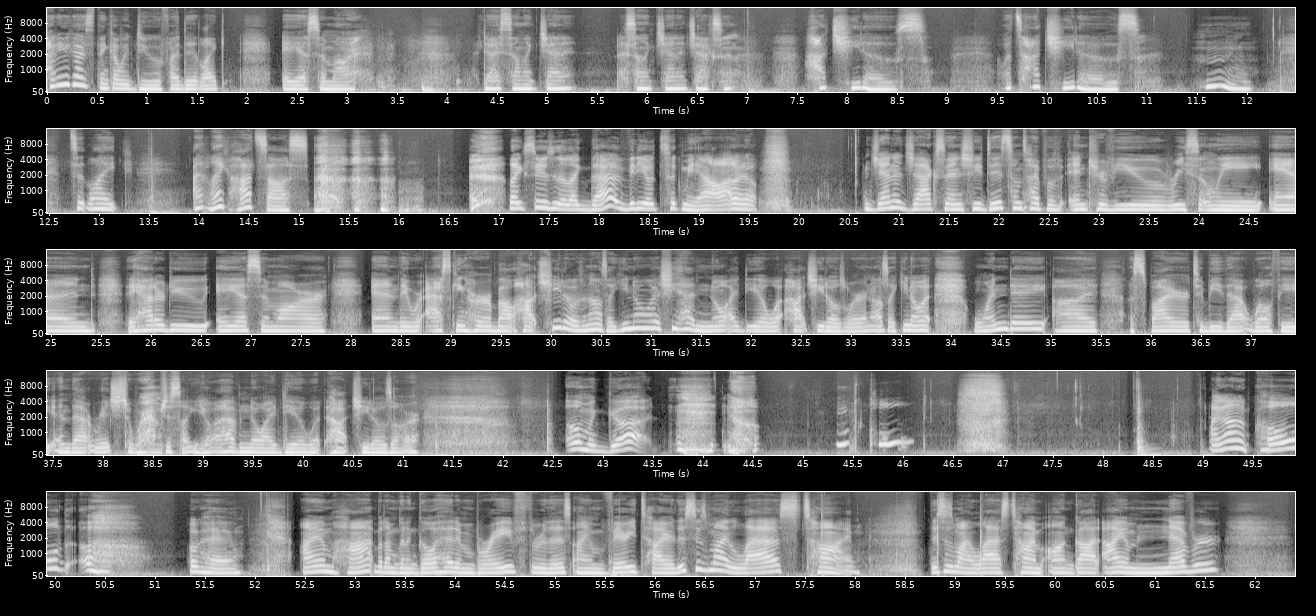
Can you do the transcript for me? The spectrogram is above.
How do you guys think I would do if I did like ASMR? Do I sound like Janet? Do I sound like Janet Jackson? Hot Cheetos. What's hot Cheetos? Hmm. Is it like I like hot sauce? like seriously, like that video took me out. I don't know. Janet Jackson, she did some type of interview recently and they had her do ASMR and they were asking her about hot Cheetos. And I was like, you know what? She had no idea what hot Cheetos were. And I was like, you know what? One day I aspire to be that wealthy and that rich to where I'm just like, yo, I have no idea what hot Cheetos are. Oh my God. It's cold. I got a cold. Ugh. Okay. I am hot, but I'm going to go ahead and brave through this. I am very tired. This is my last time. This is my last time on God. I am never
